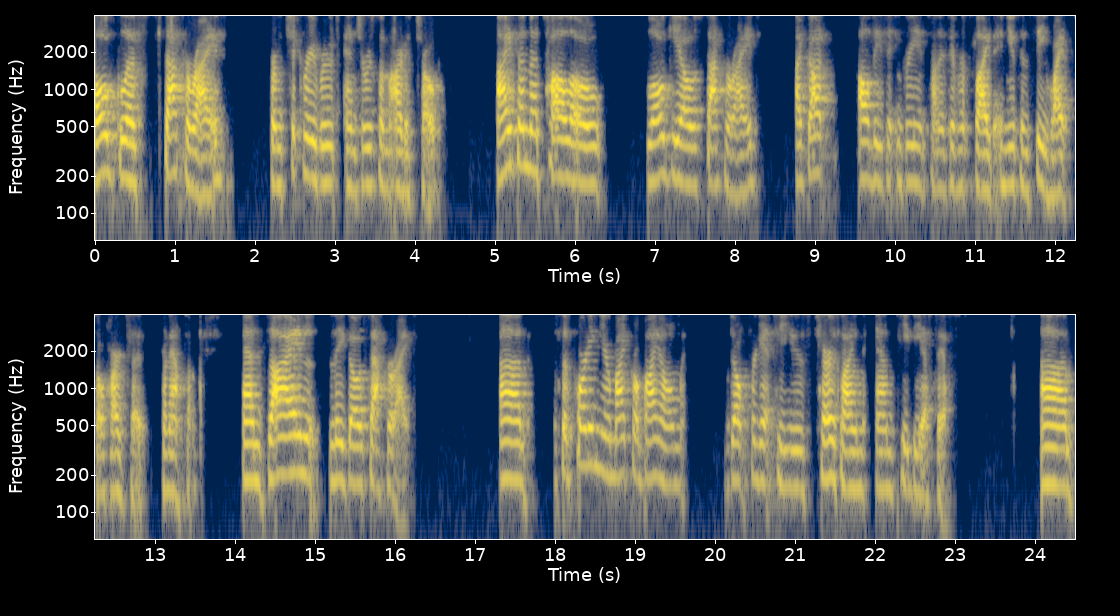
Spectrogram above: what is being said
oligosaccharide from chicory root and Jerusalem artichoke, isometallogliosaccharide. I've got all these ingredients on a different slide, and you can see why it's so hard to pronounce them. And xyligosaccharide. Um, supporting your microbiome, don't forget to use Terrazyme and PB Assist. Um,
